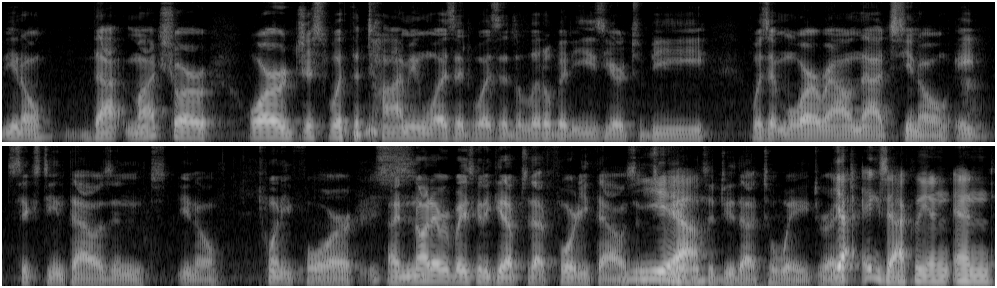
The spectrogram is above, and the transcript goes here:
you know, that much, or or just what the timing was it was it a little bit easier to be? Was it more around that you know eight sixteen thousand you know twenty four? And not everybody's going to get up to that forty thousand to be able to do that to wait, right? Yeah, exactly. And and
